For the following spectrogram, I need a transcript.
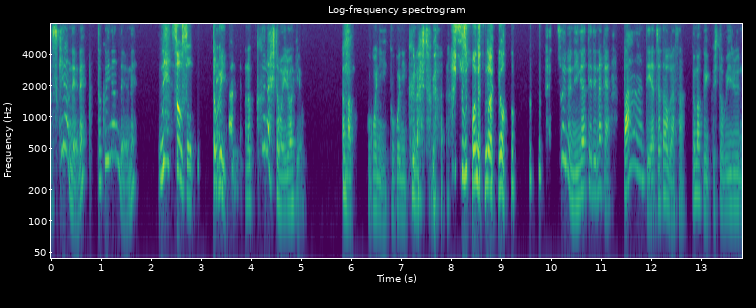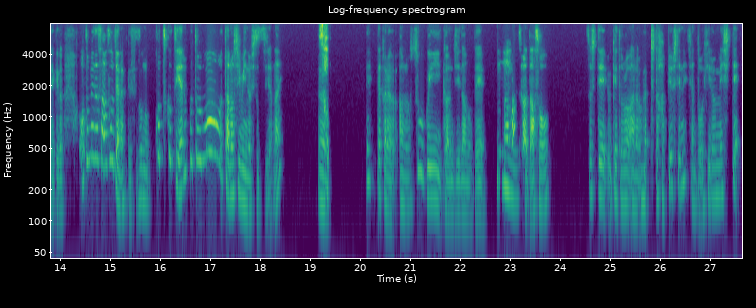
好きなんだよね。得意なんだよね。ね、そうそう。得意。あの、苦な人もいるわけよ。あまあ、ここに、ここに苦な人が。そうなのよ。そういうの苦手で、なんか、バーンってやっちゃった方がさ、うまくいく人もいるんだけど、乙女座さんはそうじゃなくてさ、その、コツコツやることも楽しみの一つじゃない？うんそう。ね、だから、あの、すごくいい感じなので、うんまあまずは出そう。そして受け取ろう。あの、ちょっと発表してね、ちゃんとお披露目して、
